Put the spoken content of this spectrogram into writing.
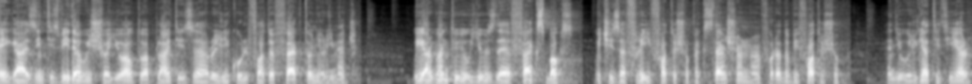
Hey guys, in this video I will show you how to apply this uh, really cool photo effect on your image. We are going to use the effects box, which is a free Photoshop extension uh, for Adobe Photoshop, and you will get it here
